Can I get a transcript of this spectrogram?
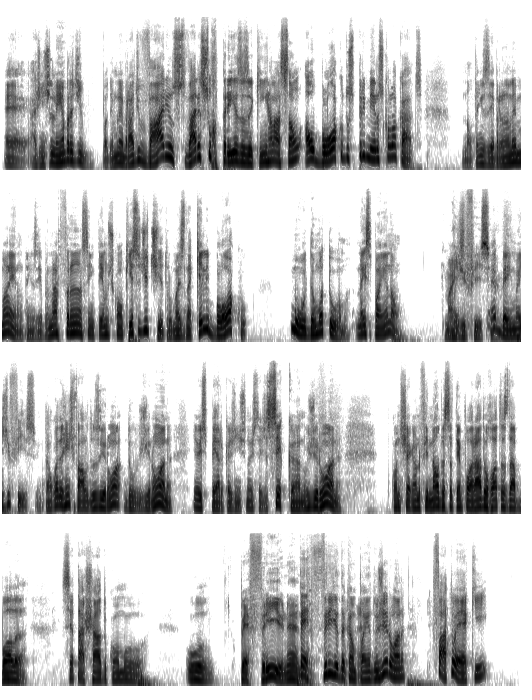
É, a gente lembra de, podemos lembrar de vários, várias surpresas aqui em relação ao bloco dos primeiros colocados. Não tem zebra na Alemanha, não tem zebra na França em termos de conquista de título, mas naquele bloco muda uma turma. Na Espanha não. Mais mas difícil. É bem mais difícil. Então, quando a gente fala do Girona, do Girona, eu espero que a gente não esteja secando o Girona. Quando chegar no final dessa temporada, o Rotas da Bola ser taxado como o pé frio, né? Pé frio da campanha do Girona. Fato é que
